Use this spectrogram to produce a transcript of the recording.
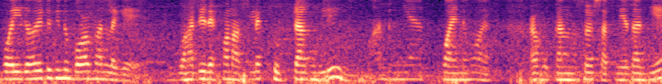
বইল গাহৰিটো কিন্তু বৰ ভাল লাগে। গুৱাহাটীত এখন আছিলে খুবটাক বুলি ইমান ধুনীয়া খুৱাই নহয়। আৰু শুকান মাছৰ চাটনি এটা দিয়ে।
